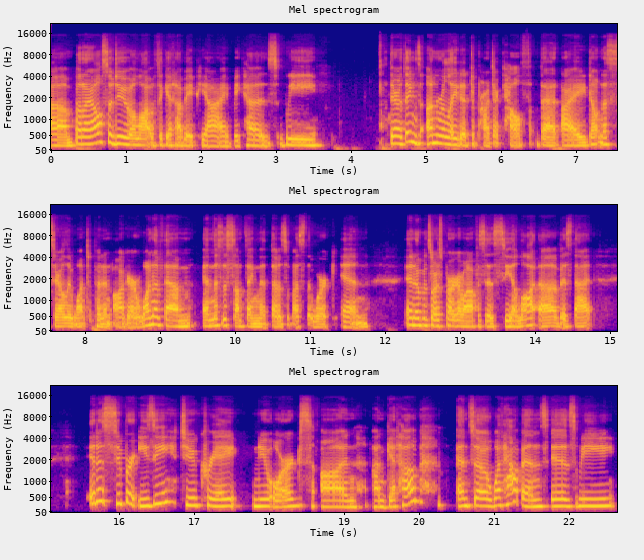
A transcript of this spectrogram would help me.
Um, but I also do a lot with the GitHub API because we there are things unrelated to project health that I don't necessarily want to put in Augur. One of them, and this is something that those of us that work in in open source program offices see a lot of, is that it is super easy to create new orgs on on GitHub. And so what happens is we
